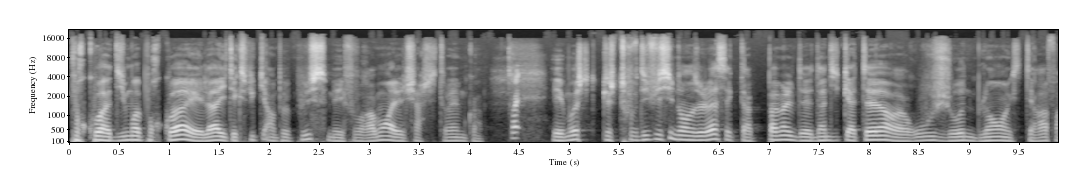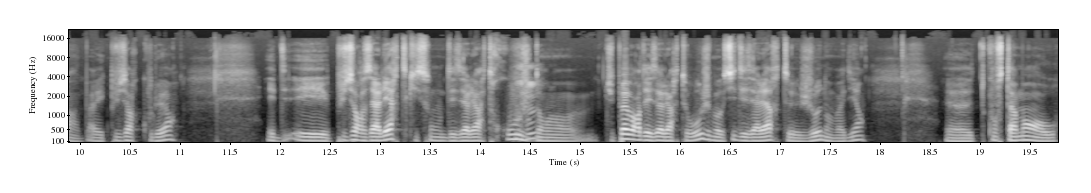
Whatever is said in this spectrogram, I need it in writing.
pourquoi, dis-moi pourquoi, et là il t'explique un peu plus, mais il faut vraiment aller le chercher toi-même. Quoi. Et moi, ce que je trouve difficile dans ce jeu-là, c'est que tu as pas mal d'indicateurs, euh, rouge, jaune, blanc, etc., enfin avec plusieurs couleurs, et, plusieurs alertes qui sont des alertes rouges. Mhm. dans... Tu peux avoir des alertes rouges, mais aussi des alertes jaunes, on va dire, euh, constamment en haut.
